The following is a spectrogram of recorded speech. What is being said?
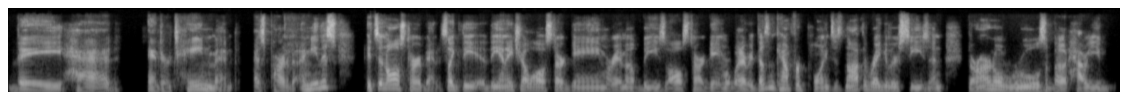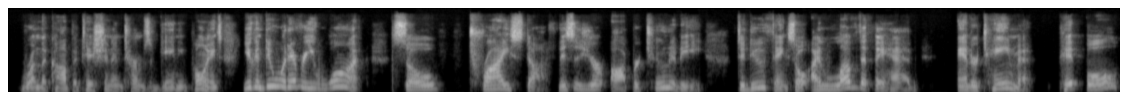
they had entertainment as part of it. I mean, this it's an all-star event. It's like the the NHL All-Star game or MLB's All-Star game or whatever. It doesn't count for points. It's not the regular season. There are no rules about how you run the competition in terms of gaining points. You can do whatever you want. So try stuff. This is your opportunity to do things. So I love that they had entertainment. Pitbull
